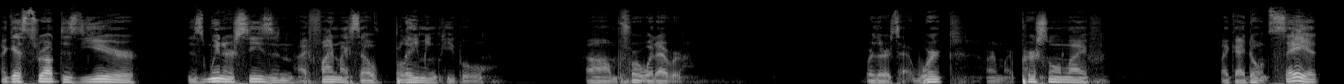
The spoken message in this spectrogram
I guess, throughout this year, this winter season, I find myself blaming people um, for whatever, whether it's at work or in my personal life. Like I don't say it,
